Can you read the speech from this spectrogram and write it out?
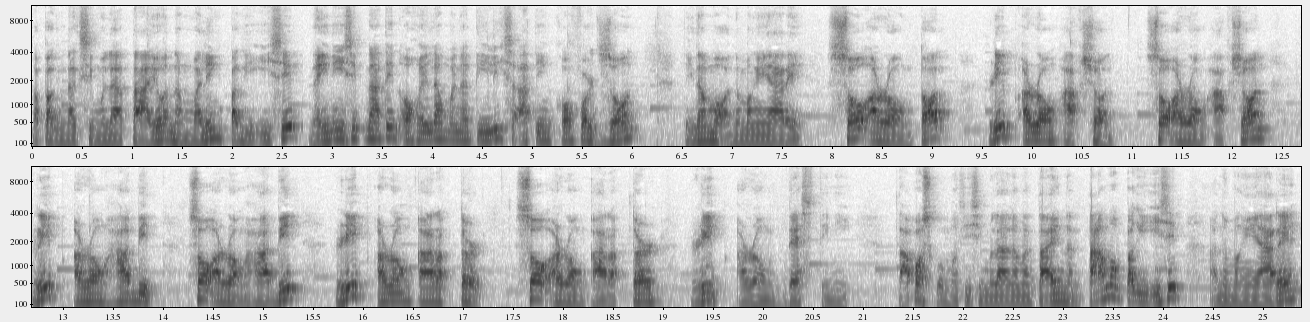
kapag nagsimula tayo ng maling pag-iisip, na iniisip natin okay lang manatili sa ating comfort zone, tingnan mo ano mangyayari. Sow a wrong thought, reap a wrong action. Sow a wrong action, reap a wrong habit. Sow a wrong habit, reap a wrong character. Sow a wrong character, reap a wrong destiny. Tapos kung magsisimula naman tayo ng tamang pag-iisip, ano mangyayari?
